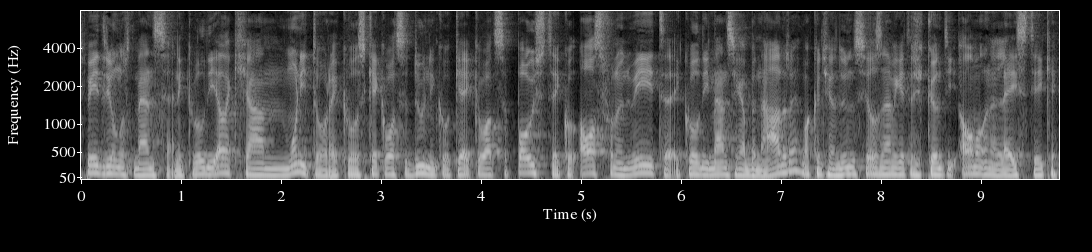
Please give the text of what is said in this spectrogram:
200, 300 mensen en ik wil die elk gaan monitoren. Ik wil eens kijken wat ze doen. Ik wil kijken wat ze posten. Ik wil alles van hun weten. Ik wil die mensen gaan benaderen. Wat kun je gaan doen in Sales Navigator? Je kunt die allemaal in een lijst steken.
